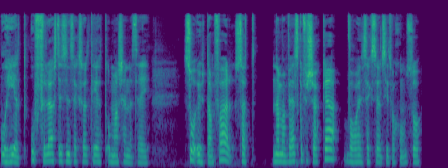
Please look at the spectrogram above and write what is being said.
Och helt oförlöst i sin sexualitet och man känner sig så utanför. Så att när man väl ska försöka vara i en sexuell situation så,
